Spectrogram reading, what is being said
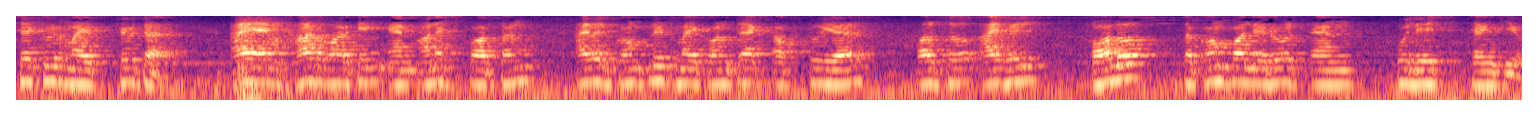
secure my future. I am hardworking and honest person. I will complete my contract of two years. Also, I will follow the company rules and police. Thank you.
